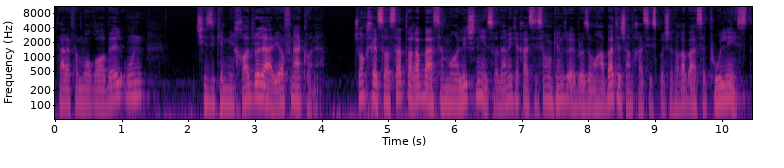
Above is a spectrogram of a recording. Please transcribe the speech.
طرف مقابل اون چیزی که می‌خواد رو دریافت نکنه. چون خصاصت فقط بحث مالیش نیست. آدمی که خصیصه ممکنه تو ابراز محبتش هم خصیص باشه. فقط بحث پول نیست.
